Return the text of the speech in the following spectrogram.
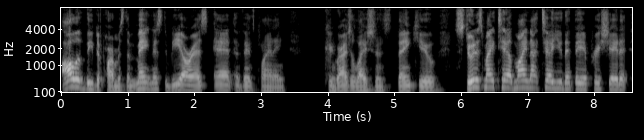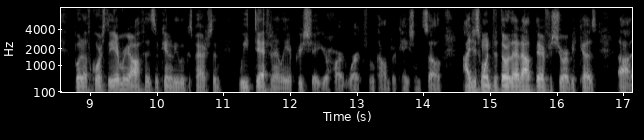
all of the departments, the maintenance, the BRS, and events planning, Congratulations. Thank you. Students might tell might not tell you that they appreciate it, but of course, the Emory office of Kennedy Lucas Patterson, we definitely appreciate your hard work from Convocation. So I just wanted to throw that out there for sure because uh,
